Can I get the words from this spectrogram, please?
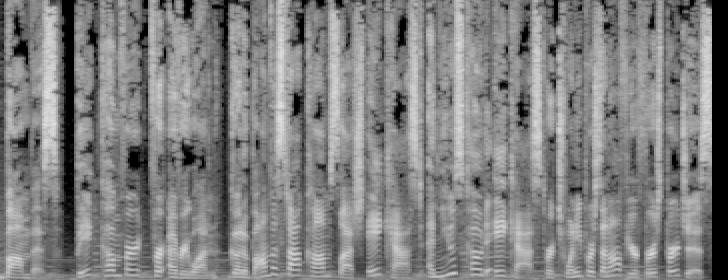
Bombas. Big comfort for everyone. Go to bombas.com slash ACAST and use code ACAST for 20% off your first purchase.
